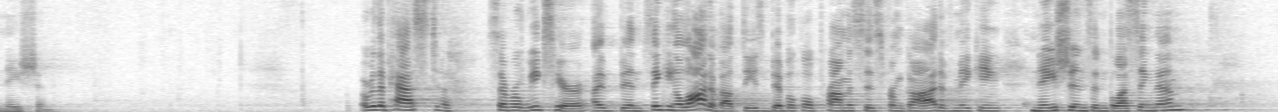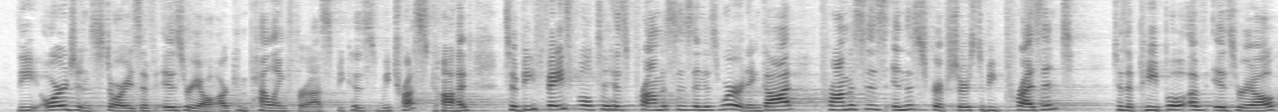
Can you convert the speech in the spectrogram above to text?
nation? Over the past uh, several weeks here, I've been thinking a lot about these biblical promises from God of making nations and blessing them. The origin stories of Israel are compelling for us because we trust God to be faithful to his promises in his word. And God promises in the scriptures to be present to the people of Israel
